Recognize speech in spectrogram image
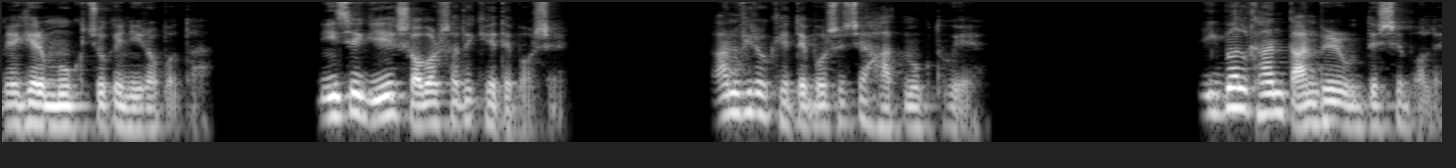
মেঘের মুখ চোখে নীরবতা। নিচে গিয়ে সবার সাথে খেতে বসে। তানভীরও খেতে বসেছে হাত মুখ ধুয়ে। ইকবাল খান তানভীরের উদ্দেশ্যে বলে,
